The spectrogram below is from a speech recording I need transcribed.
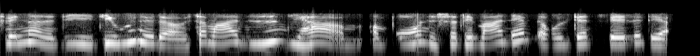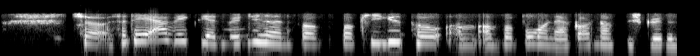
svindlerne, de, de udnytter så meget viden, de har om, om brugerne, så det er meget nemt at ryge den fælde der. Så, så det er vigtigt, at myndighederne får, får kigget på, om, om forbrugerne er godt nok beskyttet.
